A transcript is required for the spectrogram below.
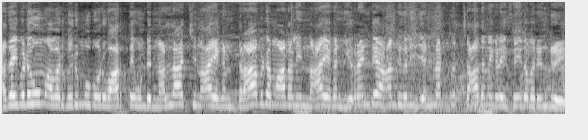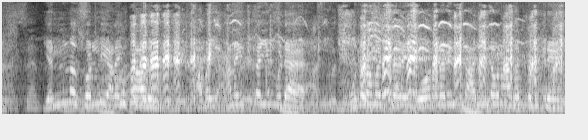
அதை விடவும் அவர் விரும்பும் ஒரு வார்த்தை உண்டு. நல்லாட்சி நாயகன் திராவிட மாடலின் நாயகன் இரண்டே ஆண்டுகளில் எண்ணற்ற சாதனைகளை செய்தவர் என்று என்ன சொல்லி அழைத்தாலும் அவை அனைத்தையும் விட முதலமைச்சரை ஓரளவிற்கு அறிந்தவனாக சொல்கிறேன்.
